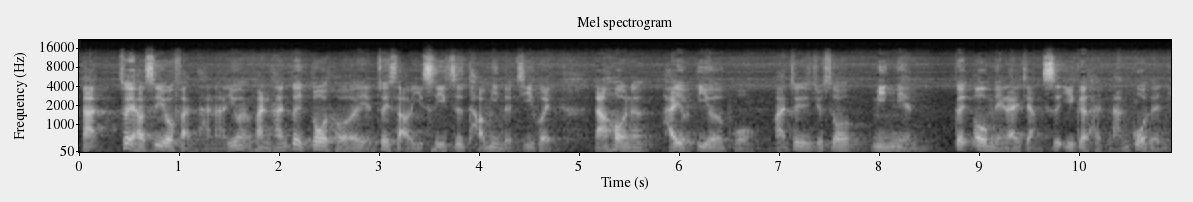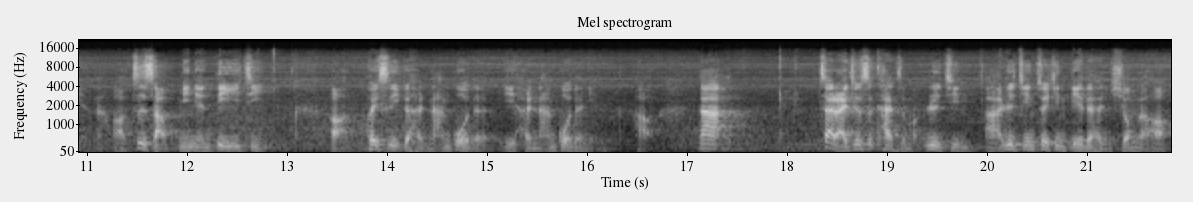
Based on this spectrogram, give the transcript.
啊，最好是有反弹啊，因为反弹对多头而言，最少也是一次逃命的机会。然后呢，还有第二波啊，这就说明年对欧美来讲是一个很难过的年了啊，至少明年第一季啊，会是一个很难过的、也很难过的年。好，那再来就是看什么日经啊，日经最近跌得很凶了哈。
